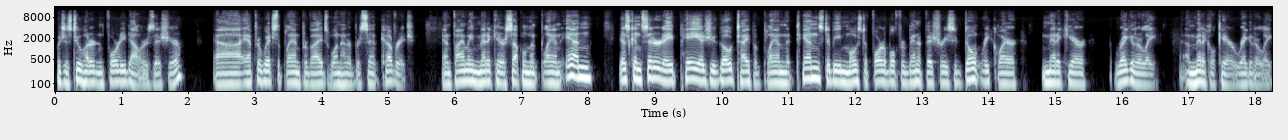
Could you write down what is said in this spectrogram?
which is $240 this year, uh, after which the plan provides 100% coverage. And finally, Medicare Supplement Plan N is considered a pay as you go type of plan that tends to be most affordable for beneficiaries who don't require Medicare regularly, uh, medical care regularly,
